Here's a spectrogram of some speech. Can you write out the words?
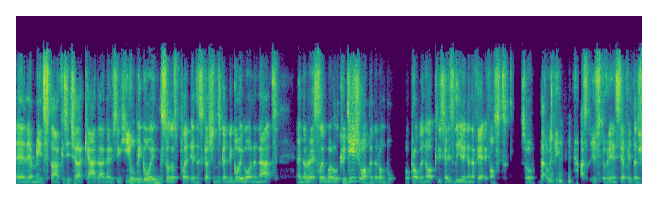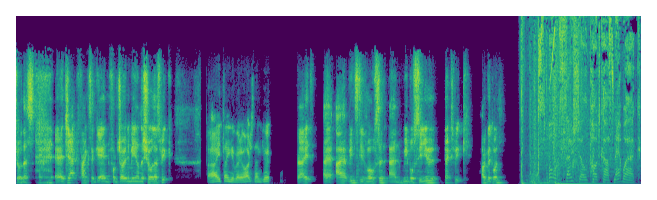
uh, their main star Kazuchika Okada announcing he'll be going. So there's plenty of discussions going to be going on in that in the wrestling world. Could he show up in the Rumble? Well, probably not because he said he's leaving on the 31st. So that would be that's a new story and see if he does show this. Uh, Jack, thanks again for joining me on the show this week. All right, thank you very much. Thank you. Right. Uh, I have been Steve Wilson, and we will see you next week. Have a good one. Sports Social Podcast Network.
